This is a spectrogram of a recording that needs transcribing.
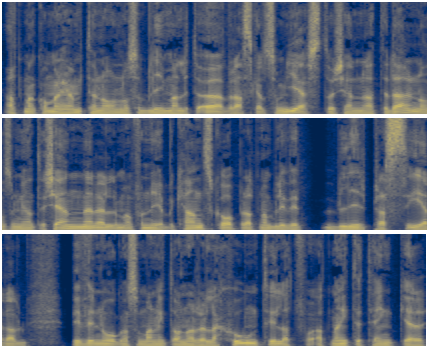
att man kommer hem till någon och så blir man lite överraskad som gäst och känner att det där är någon som jag inte känner eller man får nya bekantskaper, att man blivit, blir placerad bredvid någon som man inte har någon relation till, att, få, att man inte tänker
